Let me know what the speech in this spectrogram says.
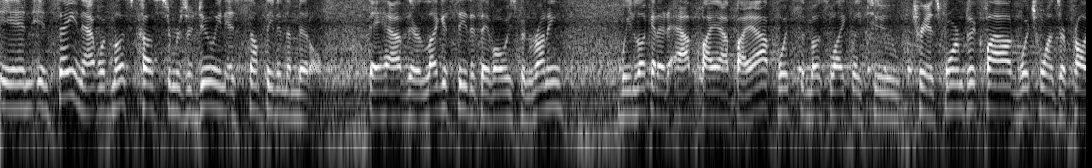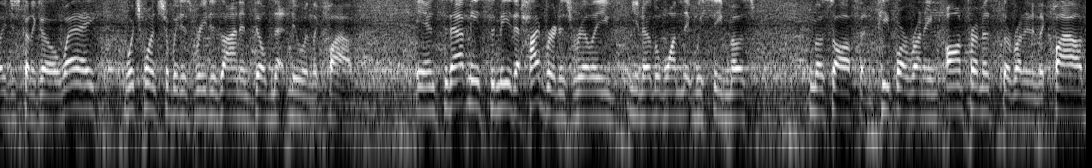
In, in saying that, what most customers are doing is something in the middle. They have their legacy that they've always been running. We look at it app by app by app. What's the most likely to transform to the cloud? Which ones are probably just going to go away? Which ones should we just redesign and build net new in the cloud? And so that means to me that hybrid is really, you know, the one that we see most most often. People are running on-premise, they're running in the cloud.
